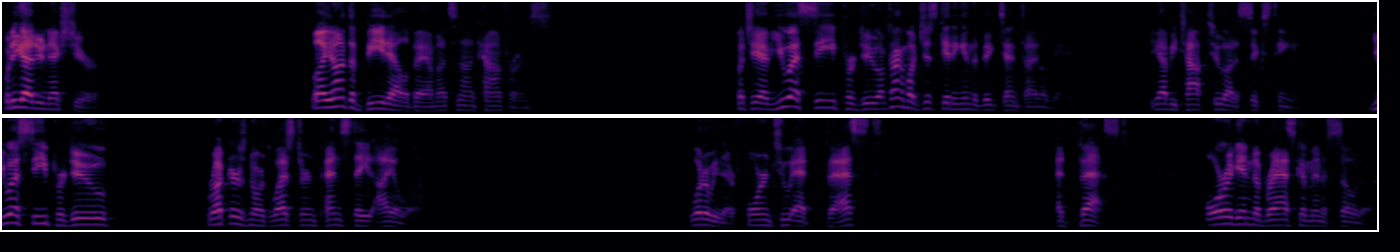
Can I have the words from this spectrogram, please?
what do you got to do next year? Well, you don't have to beat Alabama. It's non-conference. But you have USC, Purdue. I'm talking about just getting in the Big 10 title game. You got to be top 2 out of 16. USC, Purdue, Rutgers, Northwestern, Penn State, Iowa. What are we there? 4 and 2 at best at best. Oregon, Nebraska, Minnesota.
